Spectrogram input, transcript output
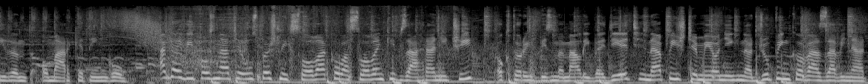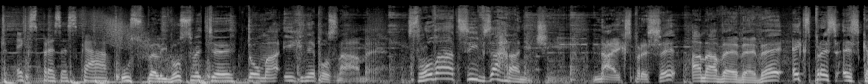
event o marketingu. Ak aj vy poznáte úspešných Slovákov a Slovenky v zahraničí, o ktorých by sme mali vedieť, napíšte mi o nich na jupinková zavináč Express.sk. Úspeli vo svete, doma ich nepoznáme. Slováci v zahraničí. Na Exprese a na www.express.sk.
